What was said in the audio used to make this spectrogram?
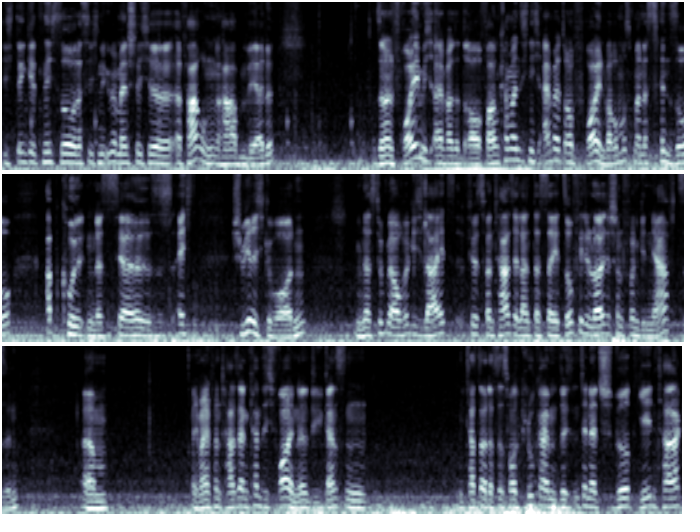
ich denke jetzt nicht so, dass ich eine übermenschliche Erfahrung haben werde, sondern freue mich einfach darauf. Warum kann man sich nicht einfach darauf freuen? Warum muss man das denn so abkulten? Das ist ja, das ist echt schwierig geworden. Und das tut mir auch wirklich leid fürs Phantasialand, dass da jetzt so viele Leute schon von genervt sind. Ähm, ich meine, Phantasialand kann sich freuen. Ne? Die ganzen. Die Tatsache, dass das Wort Klugheim durchs Internet schwirrt jeden Tag,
